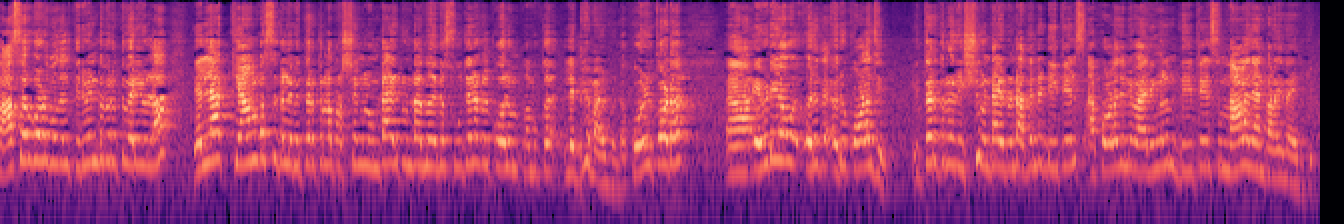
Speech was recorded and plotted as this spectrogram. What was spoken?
കാസർഗോഡ് മുതൽ തിരുവനന്തപുരത്ത് വരെയുള്ള എല്ലാ ക്യാമ്പസുകളിലും ഇത്തരത്തിലുള്ള പ്രശ്നങ്ങൾ ഉണ്ടായിട്ടുണ്ട് എന്നതിന്റെ സൂചനകൾ പോലും നമുക്ക് ലഭ്യമായിട്ടുണ്ട്. കോഴിക്കോട് എവിടെയോ ഒരു ഒരു കോളേജിൽ ഇത്തരത്തിലൊരു ഇഷ്യൂ ഉണ്ടായിട്ടുണ്ട്. അതിന്റെ ഡീറ്റെയിൽസ് ആ കോളേജിന്റെ കാര്യങ്ങളും ഡീറ്റെയിൽസും നാളെ ഞാൻ പറയുന്നതായിരിക്കും.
